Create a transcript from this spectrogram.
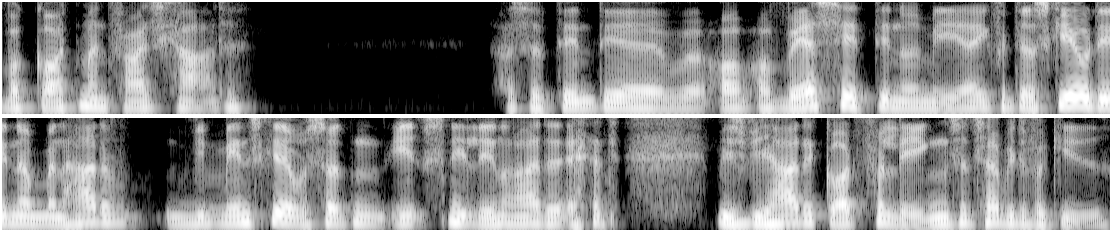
hvor godt man faktisk har det. Altså, den der, og, og værdsætte det noget mere. Ikke? For der sker jo det, når man har det... Vi mennesker er jo sådan snilt indrettet, at hvis vi har det godt for længe, så tager vi det for givet.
